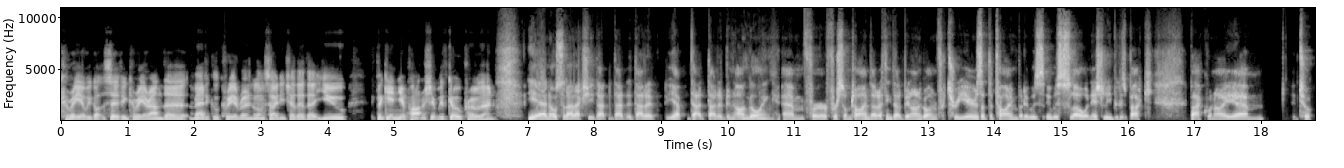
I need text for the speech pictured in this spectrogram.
career. We've got the surfing career and the medical career running alongside each other. That you begin your partnership with GoPro then? Yeah, no. So that actually that that that it, yep that that had been ongoing um for for some time. That I think that had been ongoing for three years at the time, but it was it was slow initially because back back when I um took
